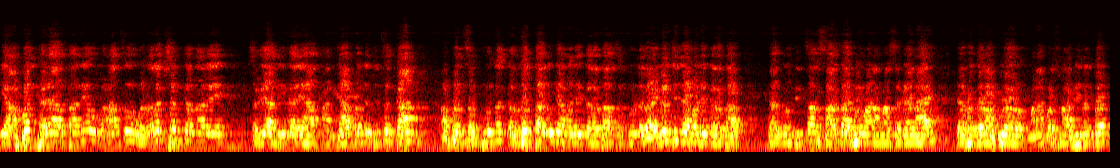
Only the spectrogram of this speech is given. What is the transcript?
की आपण खऱ्या अर्थाने वनाचं वनरक्षण करणारे सगळे अधिकारी आहात. आणि ह्या पद्धतीचं काम आपण संपूर्ण कर्जत तालुक्यामध्ये करत आहात संपूर्ण रायगड जिल्ह्यामध्ये करत आहात. त्या गोष्टीचा सार्थ अभिमान आम्हाला सगळ्यांना आहे. त्याबद्दल आपलं मनापासून अभिनंदन.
